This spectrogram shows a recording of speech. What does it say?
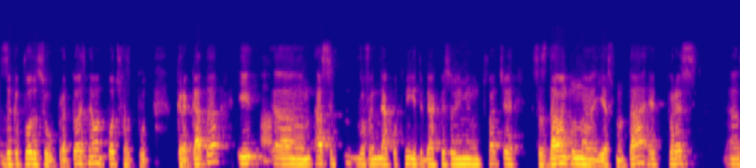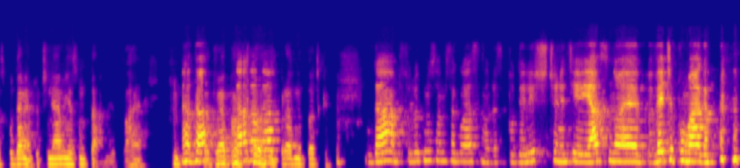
за какво да се опрат, т.е. нямат почва под краката. И а, аз в някои от книгите бях писал именно това, че създаването на яснота е през споделянето, че нямаме яснота. Това е а, да. Това е да, да, да. правна точка. Да, абсолютно съм съгласна. Да споделиш, че не ти е ясно, е, вече помага.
